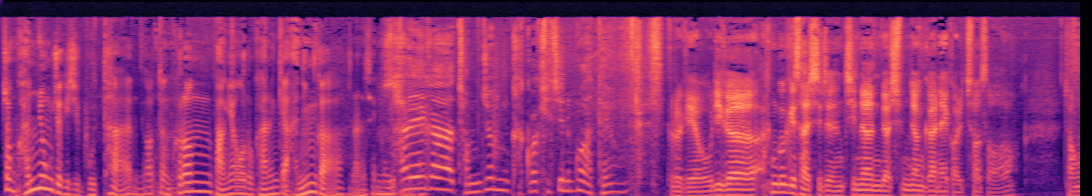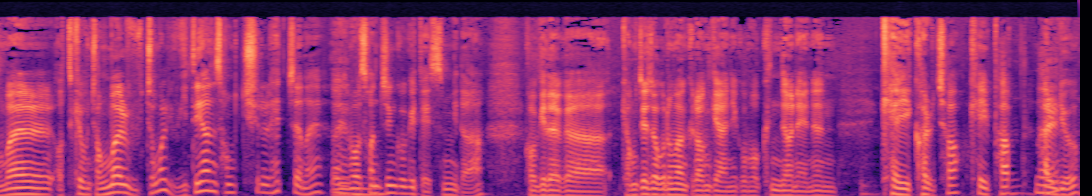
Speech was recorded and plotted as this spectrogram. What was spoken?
좀 관용적이지 못한 어떤 음. 그런 방향으로 가는 게 아닌가라는 생각이 사회가 듭니다. 점점 각박해지는 것 같아요. 그러게요. 우리가 한국이 사실은 지난 몇십 년간에 걸쳐서 정말 어떻게 보면 정말 정말 위대한 성취를 했잖아요. 음. 뭐 선진국이 됐습니다. 거기다가 경제적으로만 그런 게 아니고 뭐 근년에는 K 컬처, K 팝, 네. 한류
